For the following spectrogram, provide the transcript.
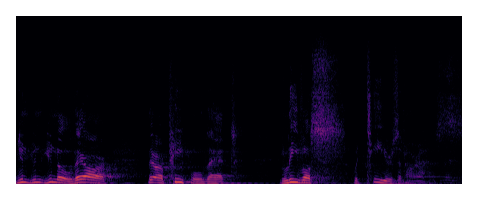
you, you know there are, there are people that leave us with tears in our eyes.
